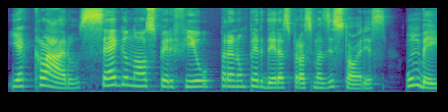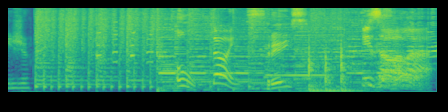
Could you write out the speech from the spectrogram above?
E é claro, segue o nosso perfil para não perder as próximas histórias. Um beijo. Um, dois, três. Isola!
